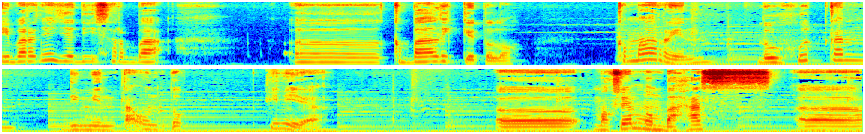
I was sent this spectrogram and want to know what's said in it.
ibaratnya jadi serba uh, kebalik gitu loh. Kemarin Luhut kan diminta untuk ini ya uh, maksudnya membahas uh,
